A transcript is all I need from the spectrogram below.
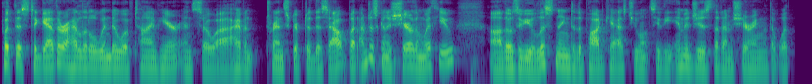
put this together. I had a little window of time here, and so uh, I haven't transcripted this out, but I'm just going to share them with you. Uh, those of you listening to the podcast, you won't see the images that I'm sharing, that what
